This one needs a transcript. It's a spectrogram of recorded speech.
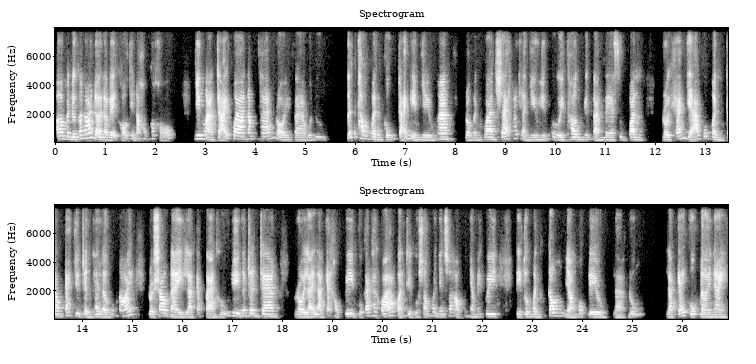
à, mình đừng có nói đời là bể khổ thì nó không có khổ. Nhưng mà trải qua năm tháng rồi và Quỳnh Hương đích thân mình cũng trải nghiệm nhiều ha. Rồi mình quan sát rất là nhiều những người thân những bạn bè xung quanh rồi khán giả của mình trong các chương trình thay lời muốn nói. Rồi sau này là các bạn hữu duyên ở trên trang. Rồi lại là các học viên của các khóa quản trị cuộc sống và nhân số học của nhà Quy. Thì tụi mình công nhận một điều là đúng là cái cuộc đời này,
